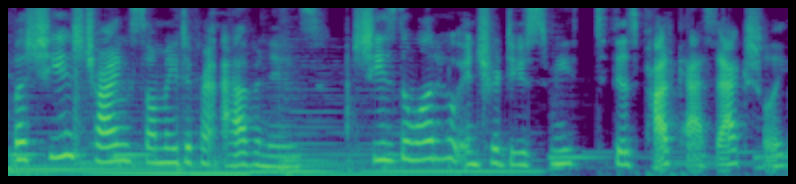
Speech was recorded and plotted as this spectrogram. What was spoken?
but she is trying so many different avenues. She's the one who introduced me to this podcast, actually.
